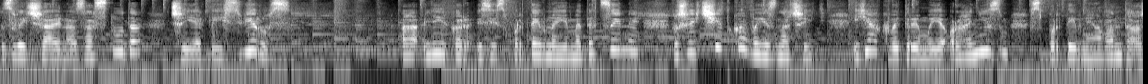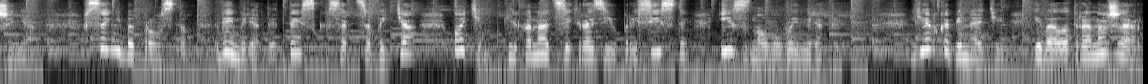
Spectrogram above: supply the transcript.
звичайна застуда чи якийсь вірус. А лікар зі спортивної медицини вже чітко визначить, як витримує організм спортивні навантаження. Все ніби просто виміряти тиск, серцебиття, потім кільканадцять разів присісти і знову виміряти. Є в кабінеті і велотренажер.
